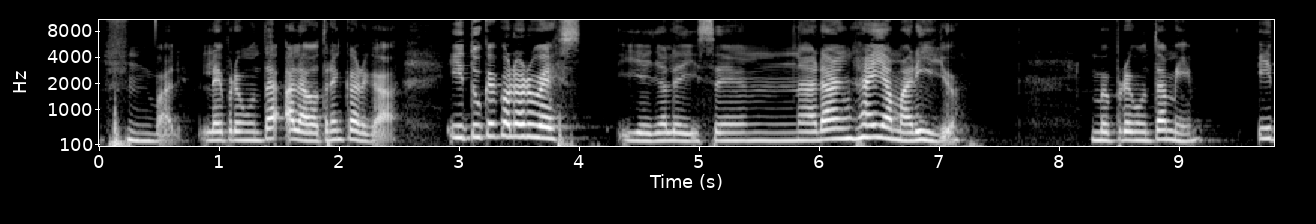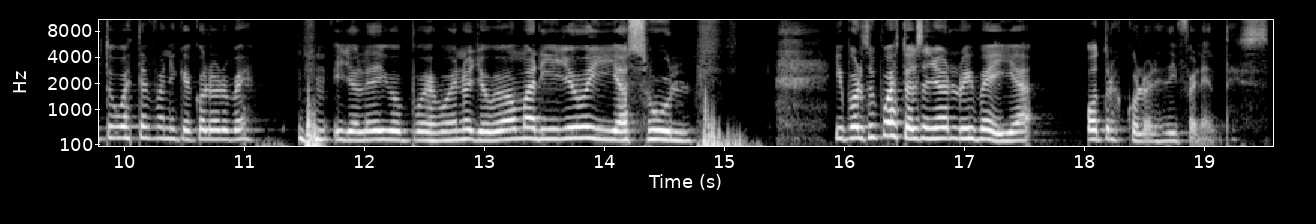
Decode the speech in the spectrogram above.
vale, le pregunta a la otra encargada, ¿y tú qué color ves? Y ella le dice mm, naranja y amarillo. Me pregunta a mí, ¿y tú, Stephanie, qué color ves? y yo le digo, pues bueno, yo veo amarillo y azul. y por supuesto, el señor Luis veía otros colores diferentes.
